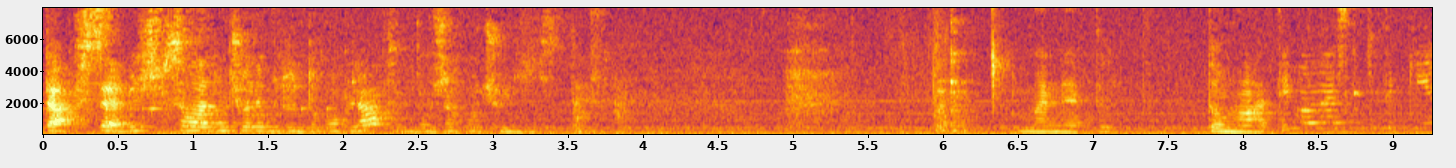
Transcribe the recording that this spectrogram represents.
Так, все, більше в салат нічого не буду додавати, бо вже хочу їсти. У мене тут томати малесенькі такі,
